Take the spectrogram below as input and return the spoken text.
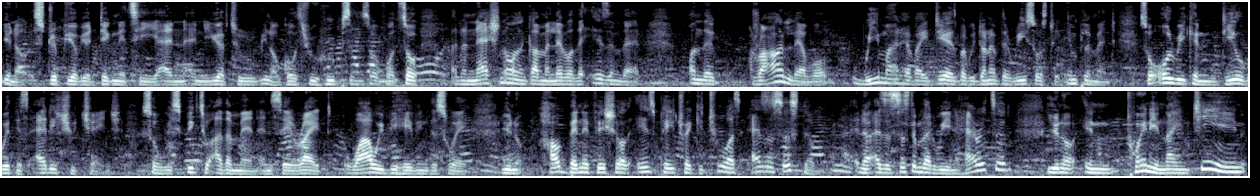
you know, strip you of your dignity and, and you have to, you know, go through hoops and so forth. So at a national and government level, there isn't that. On the ground level, we might have ideas, but we don't have the resource to implement. So all we can deal with is attitude change. So we speak to other men and say, right, why are we behaving this way? You know, how beneficial is patriarchy to us as a system? You know, as a system that we inherited. You know, in 2019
